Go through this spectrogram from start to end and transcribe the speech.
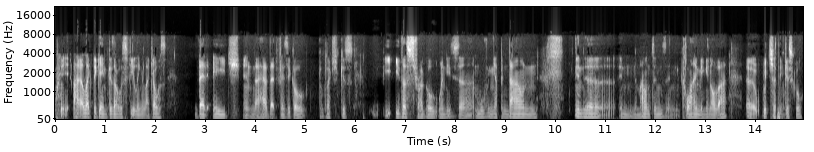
I like the game because I was feeling like I was that age and I had that physical complexion because he, he does struggle when he's uh, moving up and down in the in the mountains and climbing and all that, uh, which I think is cool.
